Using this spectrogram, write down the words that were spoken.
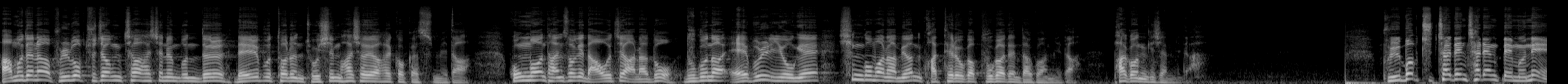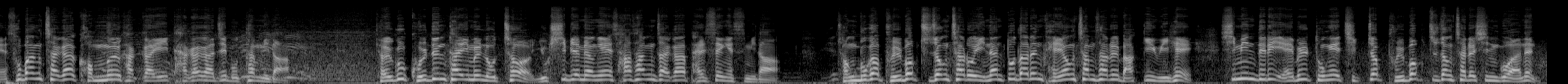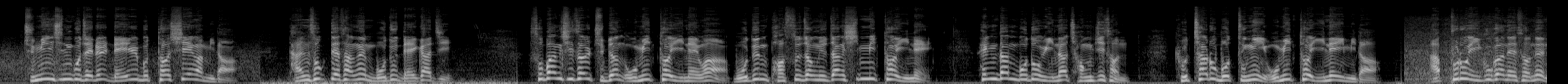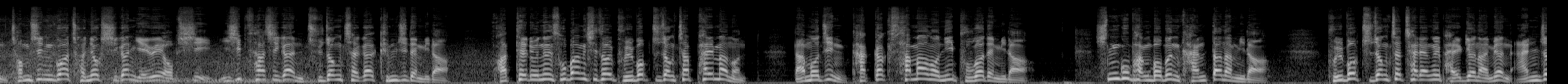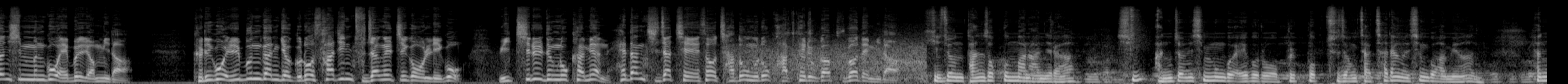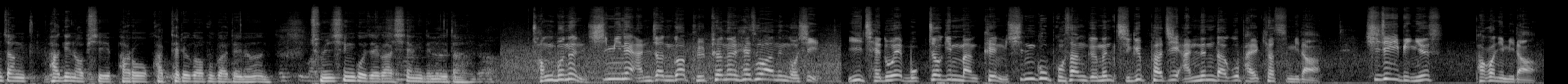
아무데나 불법 주정차 하시는 분들 내일부터는 조심하셔야 할 것 같습니다. 공무원 단속이 나오지 않아도 누구나 앱을 이용해 신고만 하면 과태료가 부과된다고 합니다. 박원 기자입니다. 불법 주차된 차량 때문에 소방차가 건물 가까이 다가가지 못합니다. 결국 골든타임을 놓쳐 60여 명의 사상자가 발생했습니다. 정부가 불법 주정차로 인한 또 다른 대형 참사를 막기 위해 시민들이 앱을 통해 직접 불법 주정차를 신고하는 주민신고제를 내일부터 시행합니다. 단속 대상은 모두 4가지. 소방시설 주변 5m 이내와 모든 버스 정류장 10m 이내, 횡단보도 위나 정지선, 교차로 모퉁이 5m 이내입니다. 앞으로 이 구간에서는 점심과 저녁 시간 예외 없이 24시간 주정차가 금지됩니다. 과태료는 소방시설 불법 주정차 8만 원, 나머진 각각 4만 원이 부과됩니다. 신고 방법은 간단합니다. 불법 주정차 차량을 발견하면 안전신문고 앱을 엽니다. 그리고 1분 간격으로 사진 두 장을 찍어 올리고 위치를 등록하면 해당 지자체에서 자동으로 과태료가 부과됩니다. 기존 단속뿐만 아니라 신- 안전신문고 앱으로 불법 주정차 차량을 신고하면 현장 확인 없이 바로 과태료가 부과되는 주민신고제가 시행됩니다. 정부는 시민의 안전과 불편을 해소하는 것이 이 제도의 목적인 만큼 신고 보상금은 지급하지 않는다고 밝혔습니다. CJB 뉴스 박원입니다.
